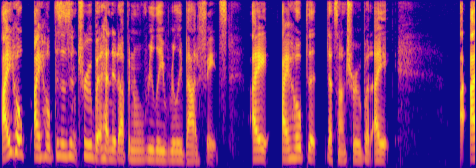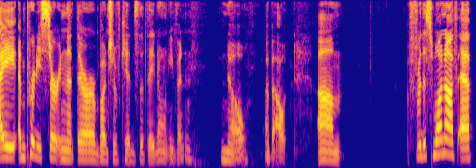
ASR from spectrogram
I hope I hope this isn't true, but ended up in really really bad fates. I I hope that that's not true, but I I am pretty certain that there are a bunch of kids that they don't even know about. Um, for this one-off ep,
